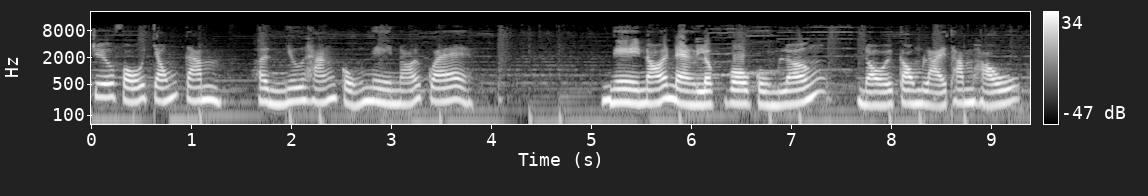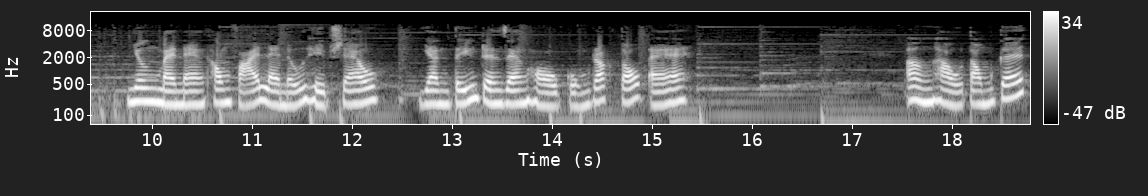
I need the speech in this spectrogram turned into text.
Triêu phổ chống căm, hình như hắn cũng nghe nói qua. Nghe nói nàng lực vô cùng lớn, nội công lại thâm hậu, nhưng mà nàng không phải là nữ hiệp sao? Danh tiếng trên giang hồ cũng rất tốt à. Ân hầu tổng kết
